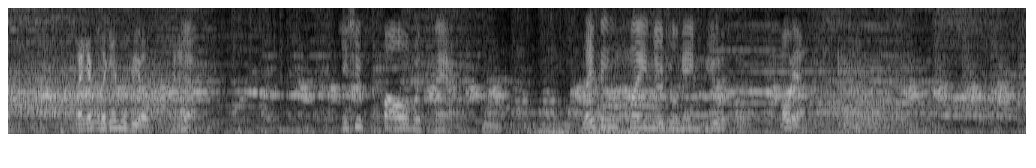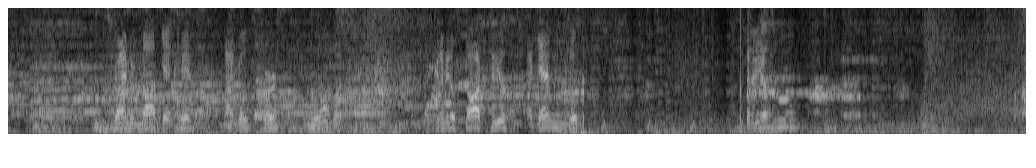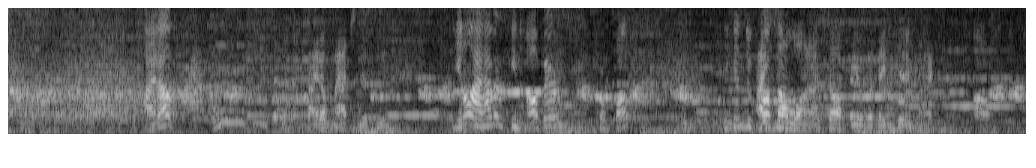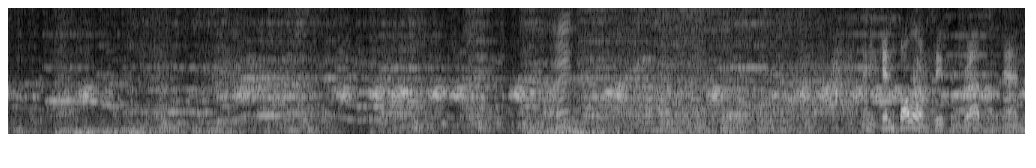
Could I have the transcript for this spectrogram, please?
Like it, the game would be over. You know. Yeah. He should follow with there. Nair. Hmm. is playing neutral game beautifully. Oh yeah. He's trying to not get hit. Mango's first rule, but that's gonna be the stock. See us again. Rule. Tied up. tied up match. This is. You know, I haven't seen up airs from Puff. You can do I saw one. I saw a few, but they didn't connect. Getting follow-up, see, from grabs. And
